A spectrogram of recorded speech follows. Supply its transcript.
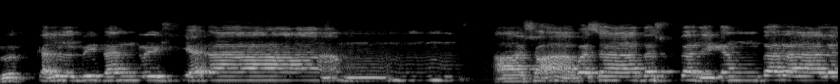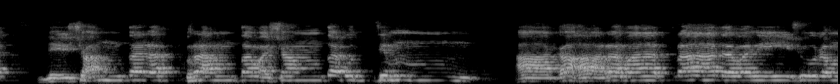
హృత్కల్పితం గృహ్యతాం ఆశావశాదష్టదిగంతరాల దేశాంతర భ్రాంతమశాంత బుద్ధిం ఆకారమాత్రాదవనీశురం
